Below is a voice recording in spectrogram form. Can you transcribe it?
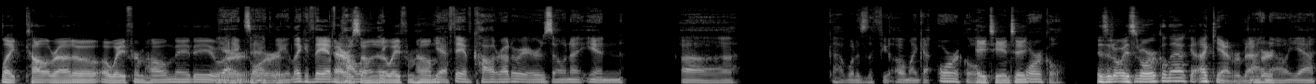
like Colorado away from home, maybe, or, yeah, exactly. or like if they have Arizona like- away from home. Yeah, if they have Colorado or Arizona in, uh, God, what is the field? Oh my God, Oracle. AT and T. Oracle. Is it is it Oracle now? I can't remember. I know, yeah.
